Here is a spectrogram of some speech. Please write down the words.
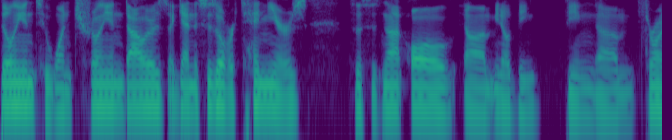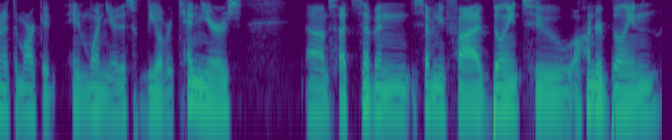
billion to 1 trillion dollars. Again, this is over 10 years. So this is not all um, you know being being um, thrown at the market in one year. This will be over 10 years. Um, so that's 775 billion to 100 billion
